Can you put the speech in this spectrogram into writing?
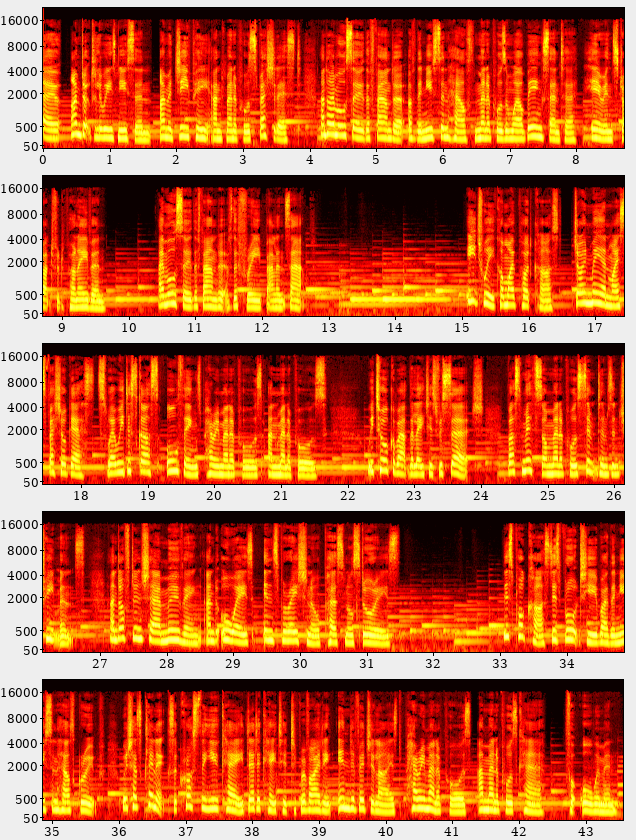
Hello, I'm Dr. Louise Newson. I'm a GP and menopause specialist, and I'm also the founder of the Newson Health Menopause and Wellbeing Centre here in Stratford upon Avon. I'm also the founder of the free Balance app. Each week on my podcast, join me and my special guests where we discuss all things perimenopause and menopause. We talk about the latest research, bust myths on menopause symptoms and treatments, and often share moving and always inspirational personal stories. This podcast is brought to you by the Newson Health Group, which has clinics across the UK dedicated to providing individualised perimenopause and menopause care for all women.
